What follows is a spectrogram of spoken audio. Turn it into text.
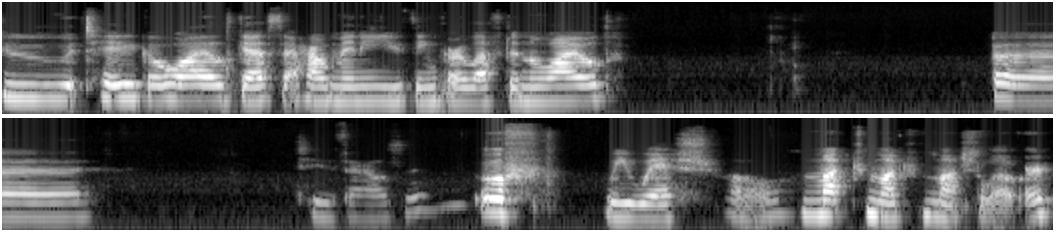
to take a wild guess at how many you think are left in the wild? Uh, two thousand. Oof, we wish. Oh, Much, much, much lower.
